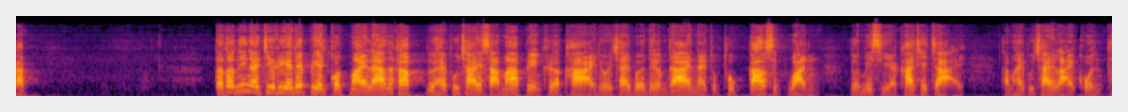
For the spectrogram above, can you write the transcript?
ครับ แต่ตอนนี้ไนจีเรียได้เปลี่ยนกฎใหม่แล้วนะครับ โดยให้ผู้ใช้สามารถเปลี่ยนเครือข่าย โดยใช้เบอร์เดิมได้ในทุก ๆ 90 วัน โดยไม่เสียค่าใช้จ่ายทำให้ผู้ใช้หลายคนแท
